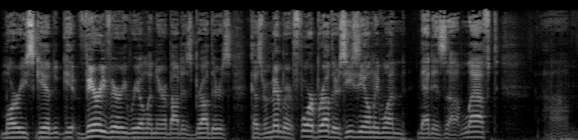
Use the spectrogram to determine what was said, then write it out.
Maurice Gibb get very, very real in there about his brothers. Because remember, four brothers, he's the only one that is uh, left. Um,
